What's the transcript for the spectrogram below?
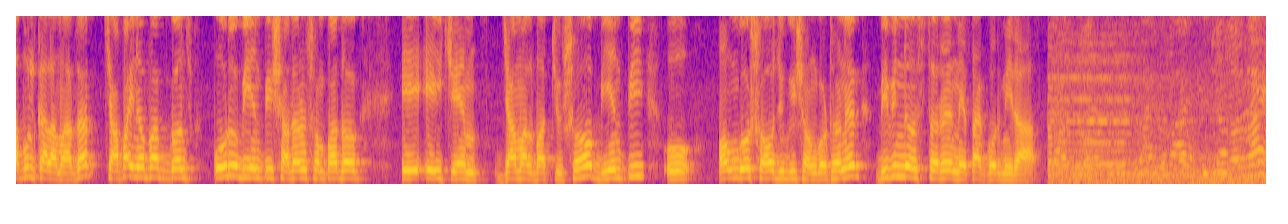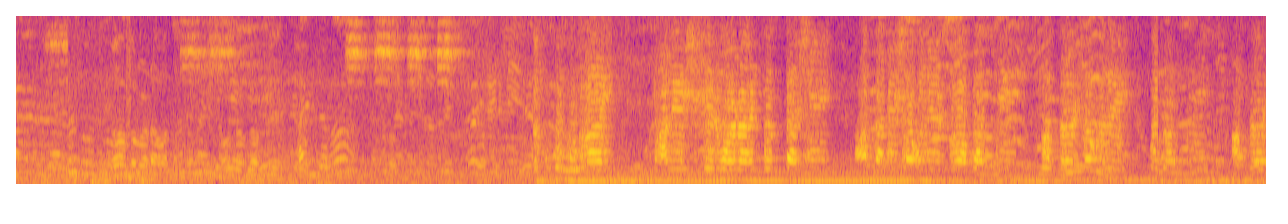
আবুল কালাম আজাদ, চাঁপাইনবাবগঞ্জ পৌর বিএনপির সাধারণ সম্পাদক A H M Jamal Bachchu সহ বিএনপি ও অঙ্গ সহযোগী সংগঠনের বিভিন্ন স্তরের নেতাকর্মীরা। আপনারা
